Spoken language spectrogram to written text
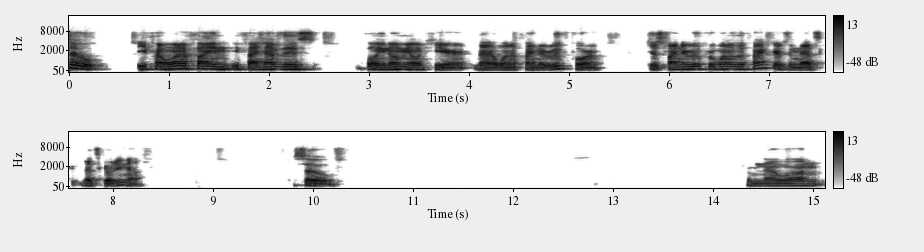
So if I want to find, if I have this polynomial here that I want to find a root for, just find a root for one of the factors and that's that's good enough. So from now on,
